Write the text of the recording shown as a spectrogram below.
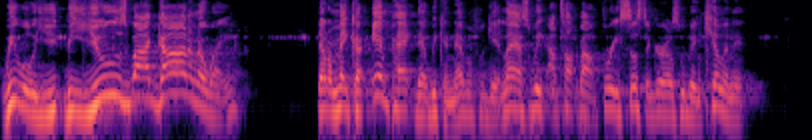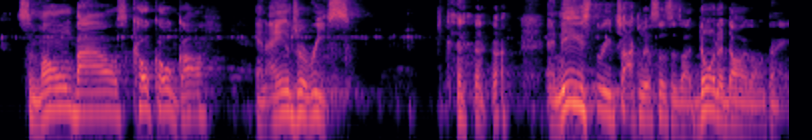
we will be used by God in a way that'll make an impact that we can never forget. Last week, I talked about three sister girls who've been killing it Simone Biles, Coco Gauff, and Angel Reese. and these three chocolate sisters are doing a doggone thing.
